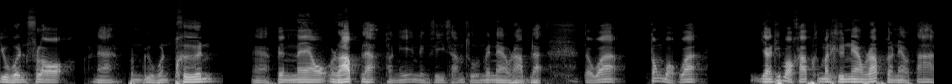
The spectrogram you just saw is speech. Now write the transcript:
อยู่บนฟลอร์นะอยู่บนพื้นนะเป็นแนวรับแล้ว ตอนนี้ 1430 เป็นแนวรับแล้ว แต่ว่าต้องบอกว่าอย่างที่บอกครับมันคือแนวรับกับแนวต้าน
